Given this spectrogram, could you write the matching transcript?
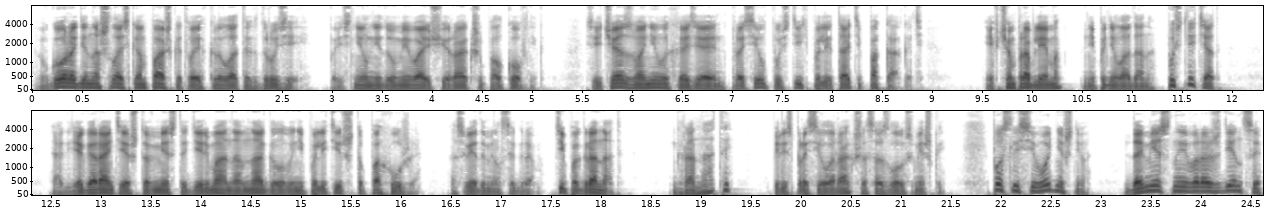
«В городе нашлась компашка твоих крылатых друзей», — пояснил недоумевающий Ракши полковник. Сейчас звонил их хозяин, просил пустить полетать и покакать. «И в чем проблема?» — не поняла Дана. «Пусть летят». «А где гарантия, что вместо дерьма нам на голову не полетит что похуже?» — осведомился Грэм. «Типа гранат». «Гранаты?» — переспросила Ракша со злой усмешкой. «После сегодняшнего? Да местные ворожденцы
